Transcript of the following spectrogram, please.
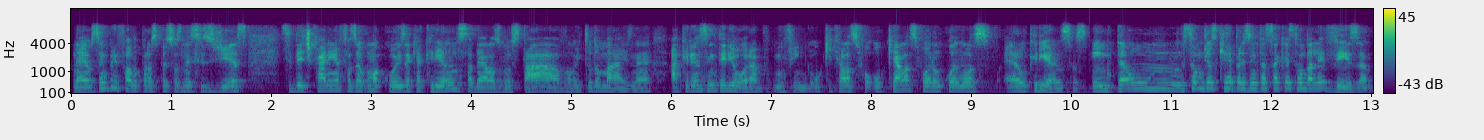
né? Eu sempre falo para as pessoas nesses dias se dedicarem a fazer alguma coisa que a criança delas gostavam e tudo mais, né? A criança interior, enfim, o que, que elas, o que elas foram quando elas eram crianças. Então, são dias que representam essa questão da leveza.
